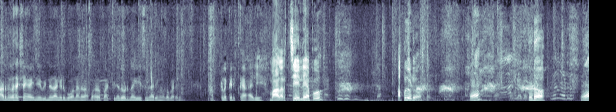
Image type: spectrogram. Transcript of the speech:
ആടുന്നുള്ള സെക്ഷൻ കഴിഞ്ഞ് പിന്നെ അങ്ങോട്ട് പോകുന്നതാണ് അപ്പൊ പട്ടിനെ തൊടുന്ന കേസും കാര്യങ്ങളൊക്കെ പറഞ്ഞു. മക്കളൊക്കെ ഒരു കാര്യം. വളർച്ചയല്ലേ അപ്പൊ? അപ്പൊ തൊടുവോ ഏ? തൊടുവോ ഏ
